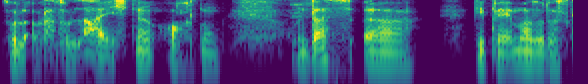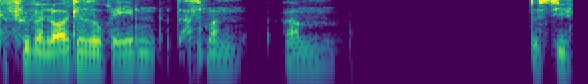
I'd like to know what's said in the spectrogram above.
So, oder so leicht, ne? Ordnung. Und das äh, gibt mir immer so das Gefühl, wenn Leute so reden, dass man, ähm, dass die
